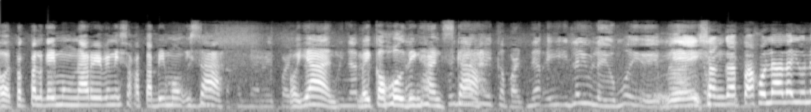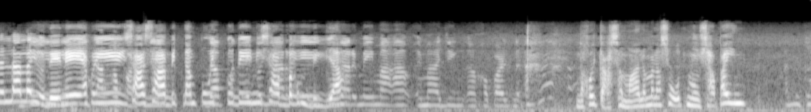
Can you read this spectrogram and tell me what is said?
Oh, pagpalagay mong naririnig sa katabi mong isa. O, yan. May ka-holding hands ka. Kunyari ka partner, eh, layo-layo mo eh. Eh, isang ga pa ako lalayo ng lalayo din. Eh, ako yung sasabit ng puwit ko din sa bagong bilya. Kunyari may ma- imagine uh, ka-partner. Naku, kasama naman ang suot mo. Sapain. ano ka?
